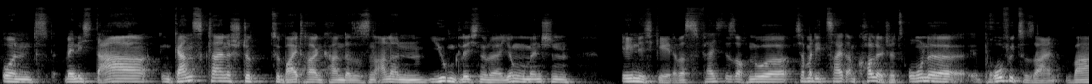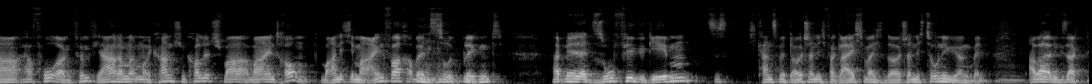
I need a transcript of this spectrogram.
Und wenn ich da ein ganz kleines Stück zu beitragen kann, dass es in anderen Jugendlichen oder jungen Menschen ähnlich geht, aber es, vielleicht ist auch nur, ich sag mal, die Zeit am College, jetzt ohne Profi zu sein, war hervorragend. Fünf Jahre im amerikanischen College war, war ein Traum. War nicht immer einfach, aber jetzt zurückblickend hat mir jetzt so viel gegeben. Es ist, ich kann es mit Deutschland nicht vergleichen, weil ich in Deutschland nicht zur Uni gegangen bin. Aber wie gesagt,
